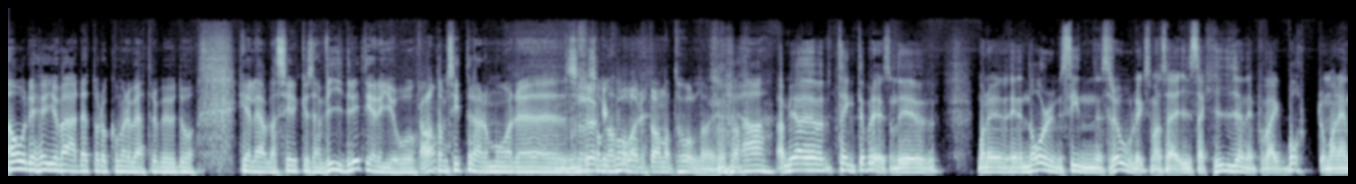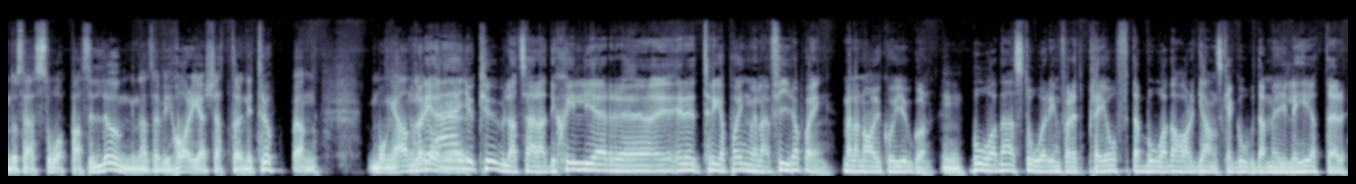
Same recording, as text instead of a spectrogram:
Ja, och det höjer värdet och då kommer det bättre bud och hela jävla cirkusen. Vidrigt är det ju Ja. att de sitter här och mår eh, så, som Försöker de mår. åt ett annat håll. Här. Ja. Ja, men jag tänkte på det. Liksom. det är, man har en enorm sinnesro. Liksom, att så här, Isak Hien är på väg bort och man är ändå så, här, så pass lugn att så här, vi har ersättaren i truppen. Många andra Men det gånger... är ju kul att så här, det skiljer eh, är det tre poäng mellan, fyra poäng mellan AIK och Djurgården. Mm. Båda står inför ett playoff där båda har ganska goda möjligheter.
